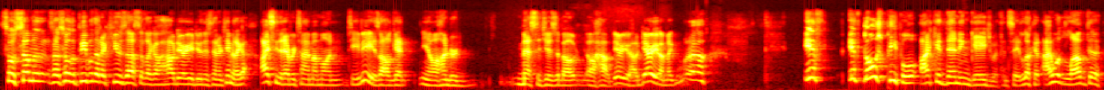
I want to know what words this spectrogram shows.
So some of the, so, so the people that accuse us of like, oh, how dare you do this entertainment? Like I see that every time I'm on TV, is I'll get you know hundred messages about, oh, how dare you, how dare you? I'm like, well, if if those people I could then engage with and say, look, I would love to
